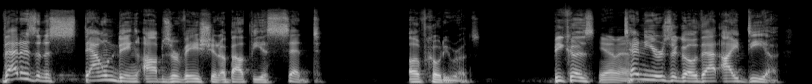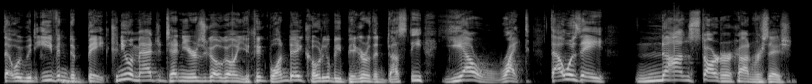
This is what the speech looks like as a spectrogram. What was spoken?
that is an astounding observation about the ascent of Cody Rhodes. Because Yeah, 10 years ago, that idea that we would even debate, can you imagine 10 years ago going, you think one day Cody will be bigger than Dusty? Yeah, right. That was a non starter conversation.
